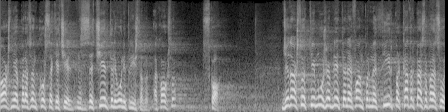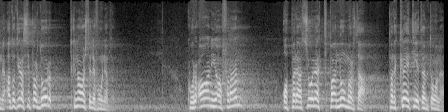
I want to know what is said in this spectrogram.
është një operacion kurrë s'e ke çelë, nëse s'e çel, telefoni prishet, kupton. A ka kështu? S'ka. Gjithashtu ti mun'sh e blen telefon për me thirrë për 4-5 operacione, ato tjera s'i përdor, të kënaq telefoni, kupton. Kurani ofron operacione të panumërta për krejt jetën tonë,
